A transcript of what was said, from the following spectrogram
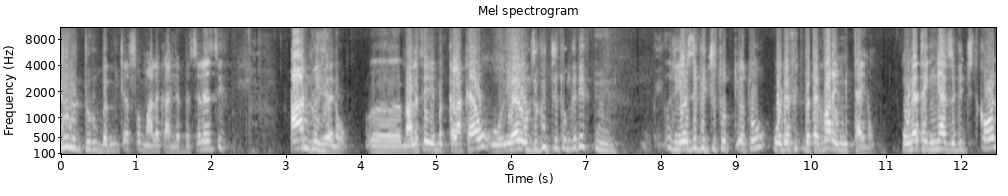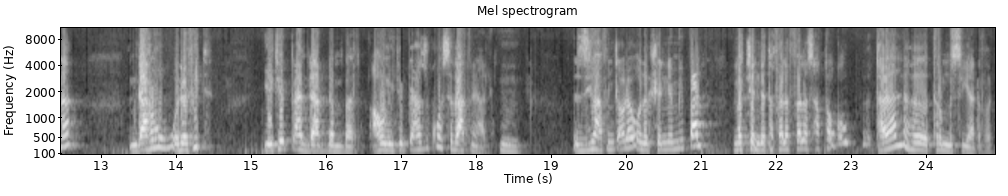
ድርድሩ በሚጨርሰው ማለቅ አለበት። ስለዚህ አንዱ ይሄ ነው ማለት የመከላከያው ይሄ ነው ዝግጅቱ። እንግዲህ የዝግጅቱ ውጤቱ ወደፊት በተግባር የሚታይ ነው። እውነተኛ ዝግጅት ከሆነ እንዳልሁ ወደፊት የኢትዮጵያን ዳር ደንበር አሁን የኢትዮጵያ ህዝብ እኮ ስጋት ነው ያለው። እዚህ አፍንጫው ላይ ኦነግ ሸኔ የሚባል መቼ እንደተፈለፈለ ሳታውቀው ታያለህ፣ ትርምስ እያደረገ።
